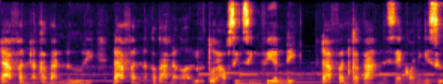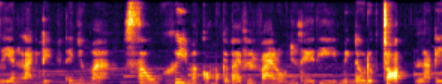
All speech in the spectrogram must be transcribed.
đa phần là các bạn nữ đi, đa phần là các bạn đang ở lứa tuổi học sinh sinh viên đi, đa phần các bạn sẽ có những cái sự hiền lành đi. Thế nhưng mà sau khi mà có một cái bài viết viral như thế thì mình đâu được chọn là cái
